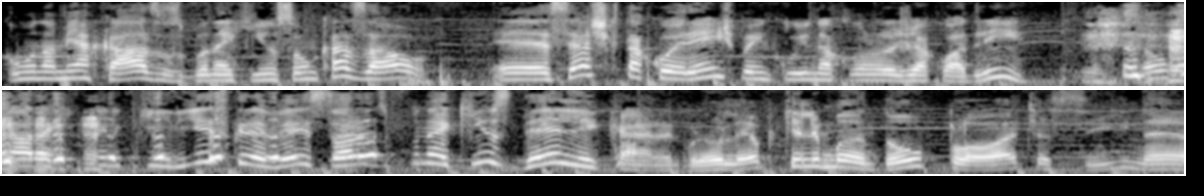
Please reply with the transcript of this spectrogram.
como na minha casa, os bonequinhos são um casal. É, você acha que tá coerente para incluir na cronologia quadrinho? Então, cara, ele queria escrever a história dos bonequinhos dele, cara. Eu lembro que ele mandou o plot assim, né?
